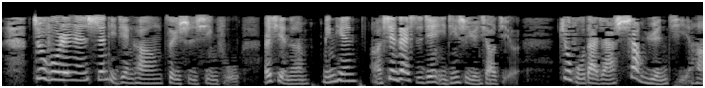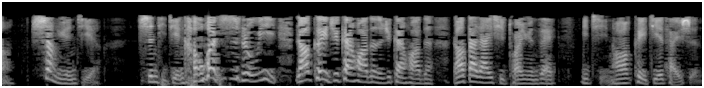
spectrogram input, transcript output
祝福人人身体健康，最是幸福。而且呢，明天啊、现在时间已经是元宵节了。祝福大家上元节哈，上元节身体健康，万事如意。然后可以去看花灯的去看花灯，然后大家一起团圆在一起，然后可以接财神，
